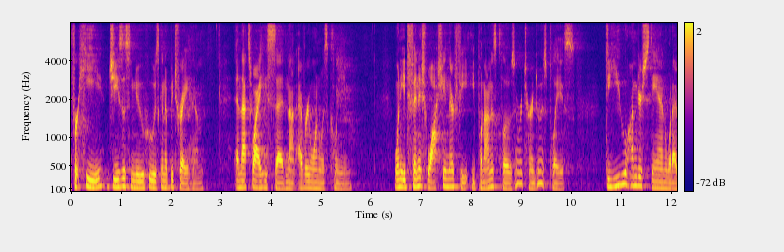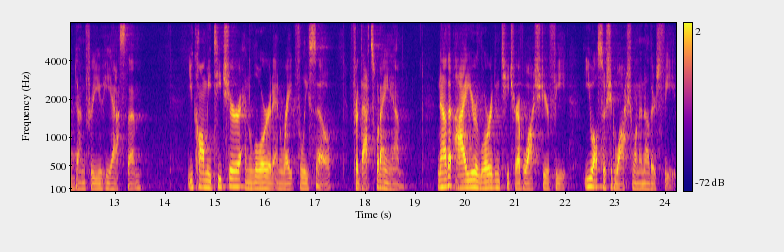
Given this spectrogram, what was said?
For he, Jesus, knew who was going to betray him, and that's why he said, Not everyone was clean. When he'd finished washing their feet, he put on his clothes and returned to his place. Do you understand what I've done for you? He asked them. You call me teacher and Lord, and rightfully so, for that's what I am. Now that I, your Lord and teacher, have washed your feet, you also should wash one another's feet.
